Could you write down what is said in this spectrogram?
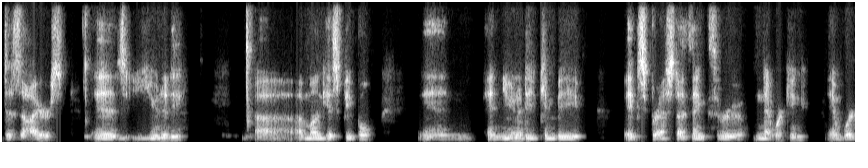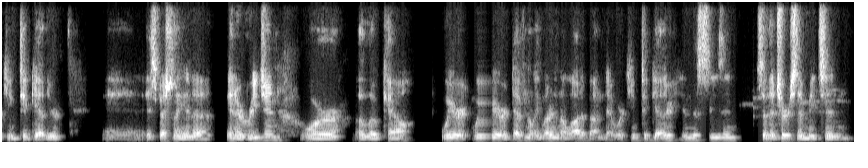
desires is unity uh, among His people, and and unity can be expressed, I think, through networking and working together, and especially in a in a region or a locale. We're we are definitely learning a lot about networking together in this season. So the church that meets in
